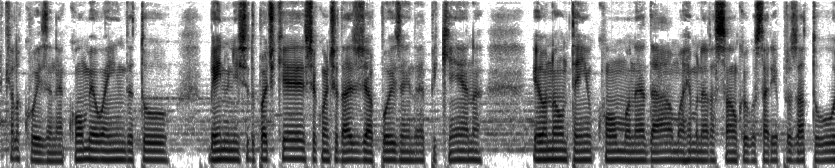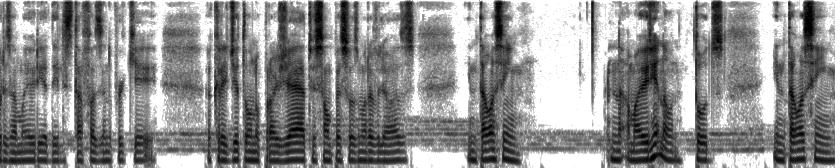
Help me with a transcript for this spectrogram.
aquela coisa, né? Como eu ainda tô bem no início do podcast, a quantidade de apoios ainda é pequena. Eu não tenho como, né, dar uma remuneração que eu gostaria para os atores. A maioria deles está fazendo porque acreditam no projeto e são pessoas maravilhosas. Então, assim, a maioria não, né? Todos. Então, assim,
